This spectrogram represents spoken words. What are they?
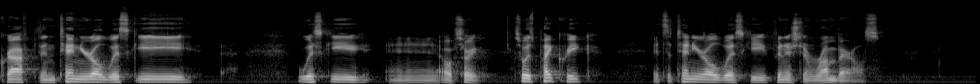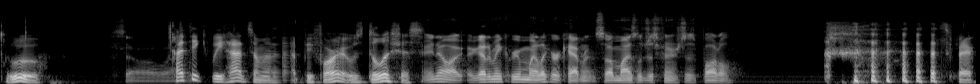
crafted in ten year old whiskey. Whiskey and oh, sorry. So it's Pike Creek. It's a ten year old whiskey finished in rum barrels. Ooh, So uh, I think we had some of that before. It was delicious. I know I, I got to make room in my liquor cabinet, so I might as well just finish this bottle. That's fair.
